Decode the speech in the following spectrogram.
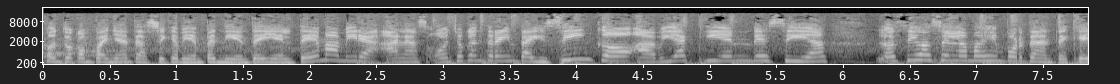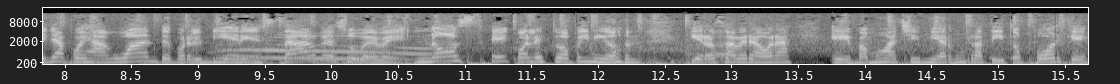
con tu acompañante. Así que bien pendiente. Y el tema, mira, a las 8.35 había quien decía los hijos son lo más importante, que ella pues aguante por el bienestar de su bebé. No sé cuál es tu opinión. Quiero saber ahora, eh, vamos a chismear un ratito, porque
